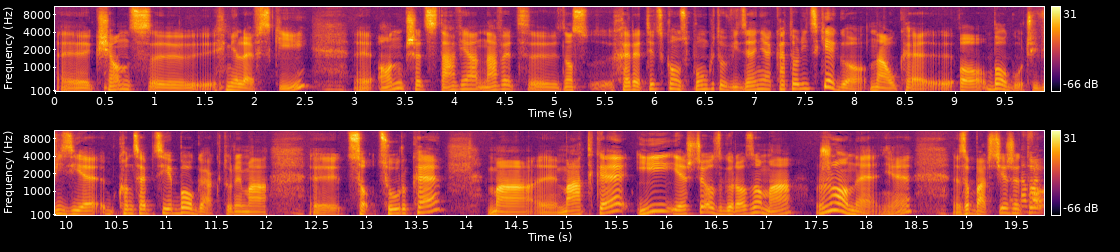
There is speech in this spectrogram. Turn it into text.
e, ksiądz e, Chmielewski, on przedstawia nawet no, heretycką z punktu widzenia katolickiego naukę o Bogu, czy wizję, koncepcję Boga, który ma córkę, ma matkę i jeszcze o zgrozo ma żonę, nie? Zobaczcie, że to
